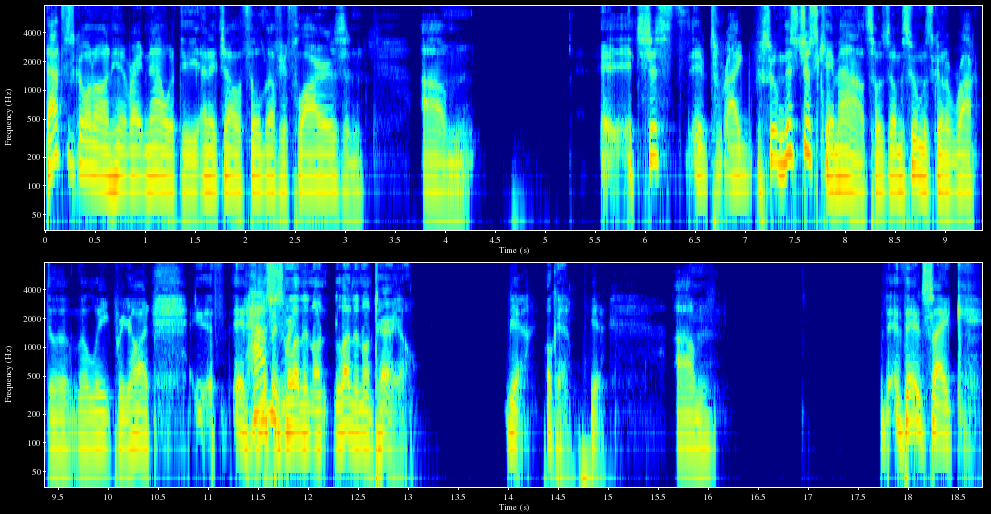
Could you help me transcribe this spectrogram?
that's what's going on here right now with the NHL, the Philadelphia Flyers. And um, it's just, it's, I assume this just came out. So I'm assuming it's going to rock the, the league pretty hard. It, it This happens. is right- London, On- London, Ontario. yeah. Okay. Yeah. Um, it's like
